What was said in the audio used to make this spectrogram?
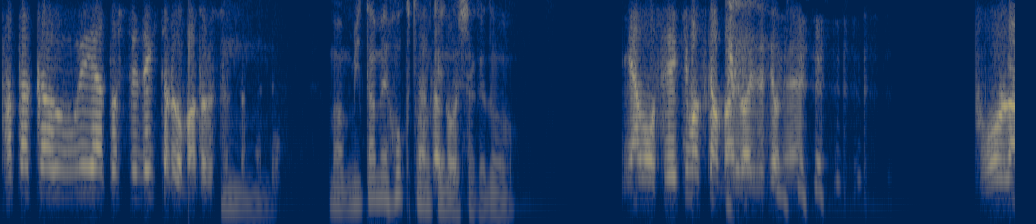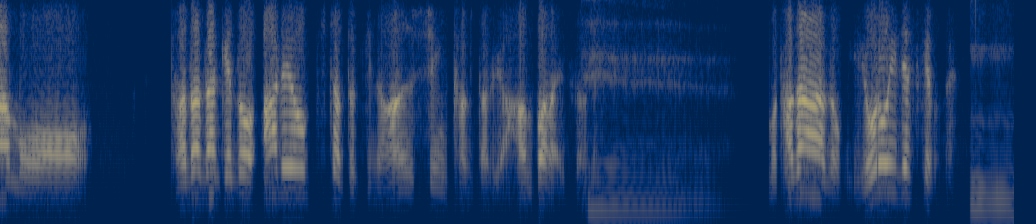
戦うウェアとしてできたのがバトルスーツだったんですね。まあ見た目北斗の剣でしたけどいや、もう世紀末感バリバリですよね。そらもう、ただだけど、あれを着た時の安心感たるや半端ないですからへね。えまあ、ただの鎧ですけどね。うんうん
